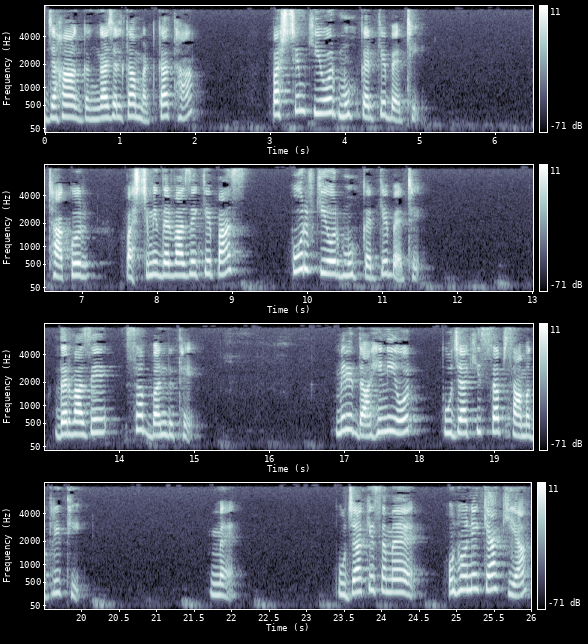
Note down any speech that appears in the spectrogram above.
जहाँ गंगाजल का मटका था, पश्चिम की ओर मुँह करके बैठी। ठाकुर पश्चिमी दरवाजे के पास पूर्व की ओर मुँह करके बैठे। दरवाजे सब बंद थे। मेरे दाहिनी ओर पूजा की सब सामग्री थी। मैं। पूजा के समय उन्होंने क्या किया?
